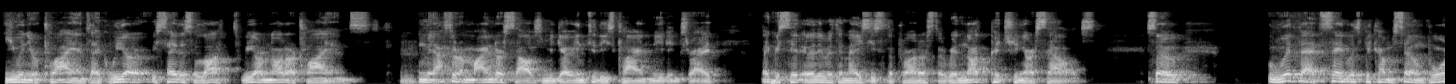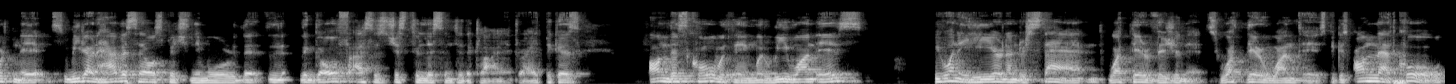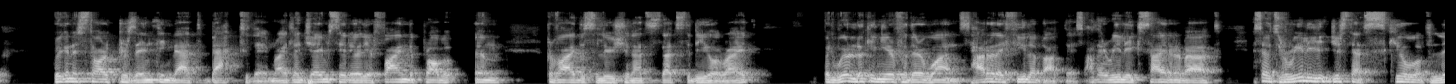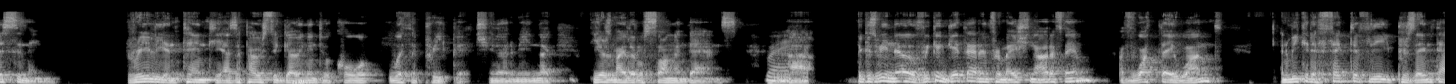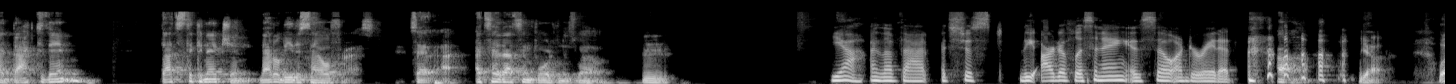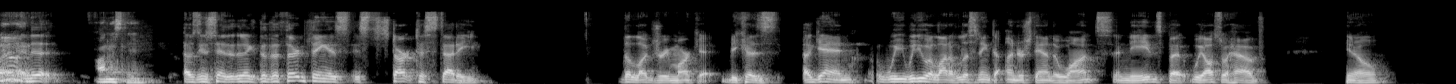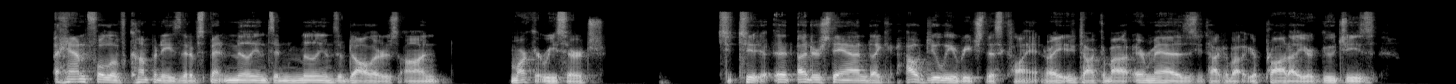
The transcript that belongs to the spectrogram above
you and your client. Like we are, we say this a lot. We are not our clients, mm. and we have to remind ourselves when we go into these client meetings, right? Like we said earlier with the Macy's, the Prada store, we're not pitching ourselves. So with that said, what's become so important is we don't have a sales pitch anymore. The, the goal for us is just to listen to the client, right? Because on this call with him, what we want is we want to hear and understand what their vision is, what their want is. Because on that call, we're going to start presenting that back to them, right? Like James said earlier, find the problem, um, provide the solution. That's that's the deal, right? But we're looking here for their wants. How do they feel about this? Are they really excited about so it's really just that skill of listening really intently as opposed to going into a call with a pre-pitch. You know what I mean? Like, here's my little song and dance. Right. Uh, because we know if we can get that information out of them of what they want and we can effectively present that back to them, that's the connection. That'll be the sale for us. So I'd say that's important as well. Mm. Yeah, I love that. It's just the art of listening is so underrated. oh, yeah. Well, and the, honestly, I was going to say that like the, the third thing is is start to study the luxury market because again, we we do a lot of listening to understand the wants and needs, but we also have, you know, a handful of companies that have spent millions and millions of dollars on market research to, to uh, understand like how do we reach this client right? You talk about hermes you talk about your prada your gucci's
